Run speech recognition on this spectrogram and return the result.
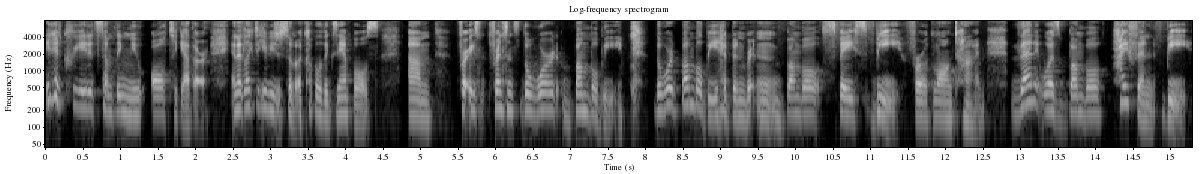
it had created something new altogether. And I'd like to give you just some, a couple of examples. Um, for, for instance, the word bumblebee. The word bumblebee had been written bumble space bee for a long time. Then it was bumble hyphen bee.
